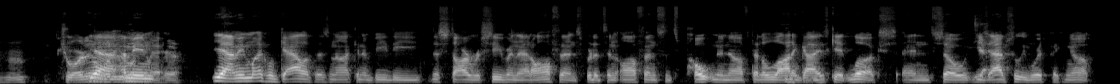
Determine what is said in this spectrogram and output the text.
Mm-hmm. Jordan, yeah, I mean, yeah, I mean Michael Gallup is not going to be the the star receiver in that offense, but it's an offense that's potent enough that a lot mm-hmm. of guys get looks, and so he's yeah. absolutely worth picking up.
